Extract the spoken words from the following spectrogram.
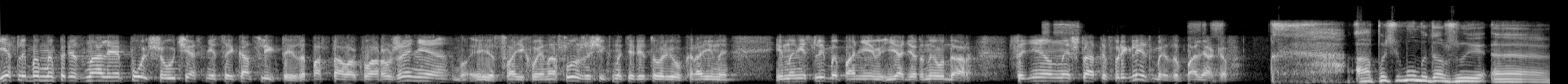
если бы мы признали Польшу участницей конфликта из-за поставок вооружения и своих военнослужащих на территорию Украины и нанесли бы по ней ядерный удар, Соединенные Штаты впряглись бы за поляков? А почему мы должны э,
